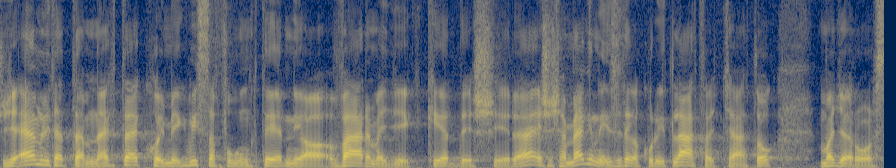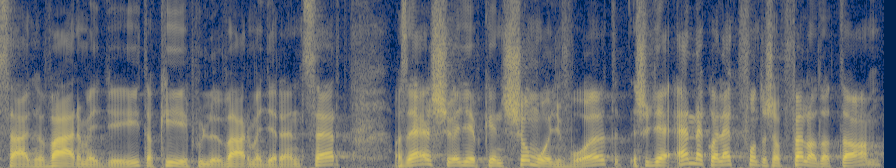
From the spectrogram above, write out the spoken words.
És ugye említettem nektek, hogy még vissza fogunk térni a vármegyék kérdésére, és ha megnézitek, akkor itt láthatjátok Magyarország vármegyéit, a kiépülő vármegye rendszert. Az első egyébként Somogy volt, és ugye ennek a legfontosabb feladata,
